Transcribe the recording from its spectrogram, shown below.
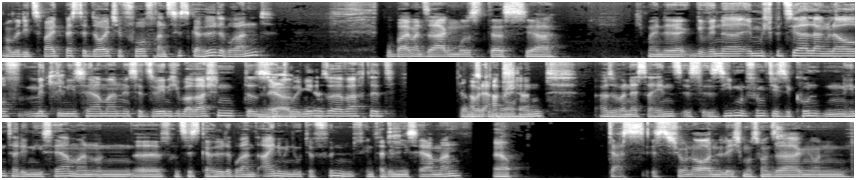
Also die zweitbeste Deutsche vor Franziska Hildebrand. Wobei man sagen muss, dass ja, ich meine, der Gewinner im Speziallanglauf mit Denise Herrmann ist jetzt wenig überraschend. Das ja. hat wohl jeder so erwartet. Ganz Aber der genau. Abstand also Vanessa Hinz ist 57 Sekunden hinter Denise Herrmann und äh, Franziska Hildebrand eine Minute fünf hinter Denise Herrmann. Ja. Das ist schon ordentlich, muss man sagen. Und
